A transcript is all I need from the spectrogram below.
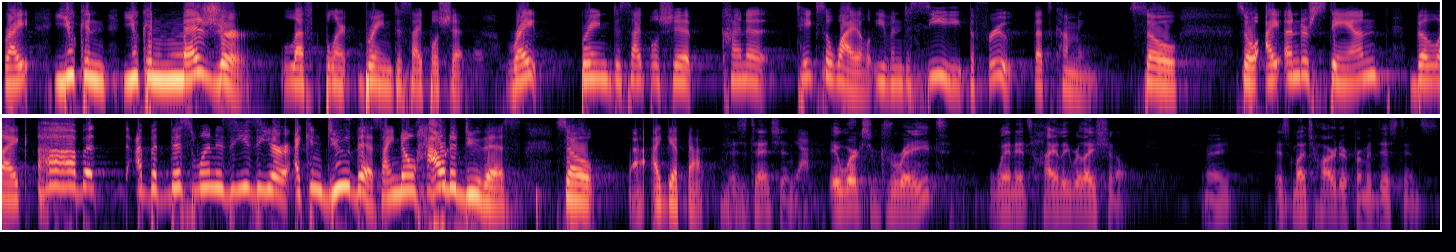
Right? You can you can measure left brain discipleship. Right brain discipleship kind of takes a while even to see the fruit that's coming. So so I understand the like ah but but this one is easier. I can do this. I know how to do this. So I get that. is attention. Yeah. It works great when it's highly relational, right? It's much harder from a distance,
